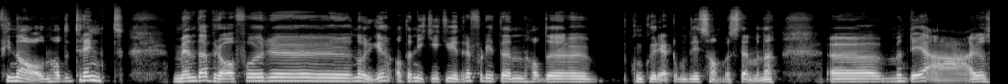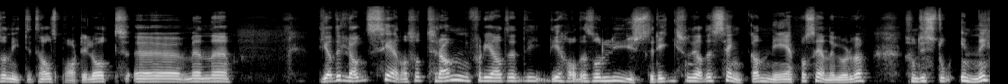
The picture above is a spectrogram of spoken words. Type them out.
finalen hadde trengt. Men det er bra for Norge at den ikke gikk videre, fordi den hadde konkurrert om de samme stemmene. Men det er jo en sånn 90-talls partylåt. Men de hadde lagd scenen så trang fordi at de, de, hadde en sånn lysrigg som de hadde senka ned på scenegulvet, som de sto inni.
